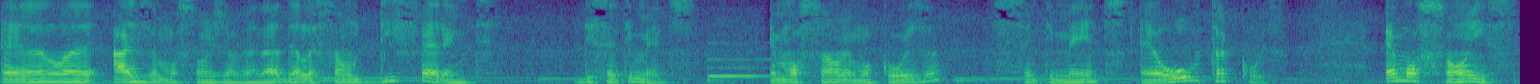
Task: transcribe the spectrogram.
ela as emoções, na verdade, elas são diferentes de sentimentos. Emoção é uma coisa, sentimentos é outra coisa. Emoções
